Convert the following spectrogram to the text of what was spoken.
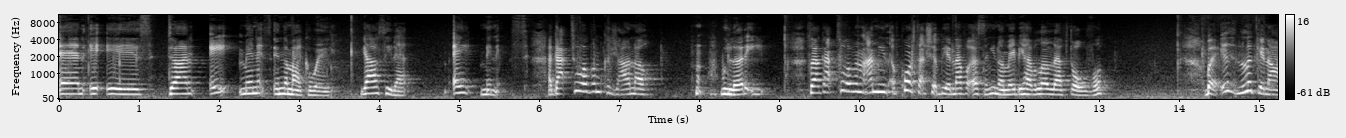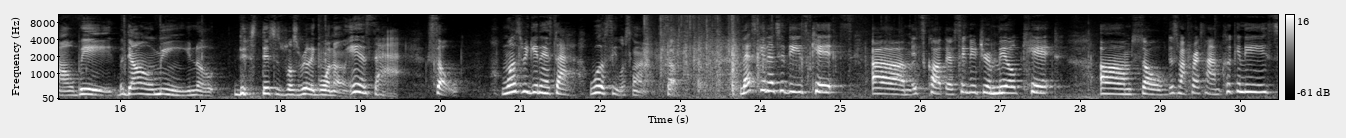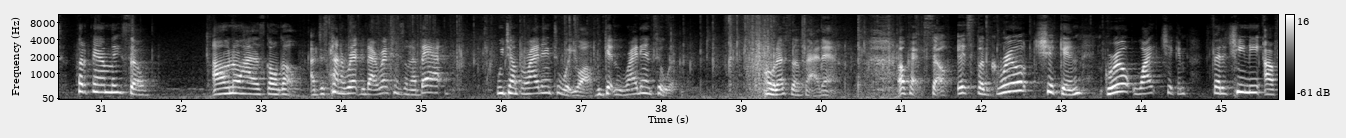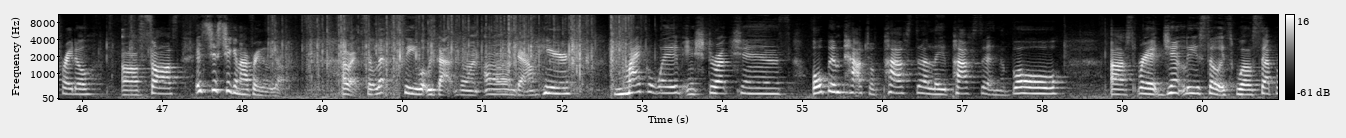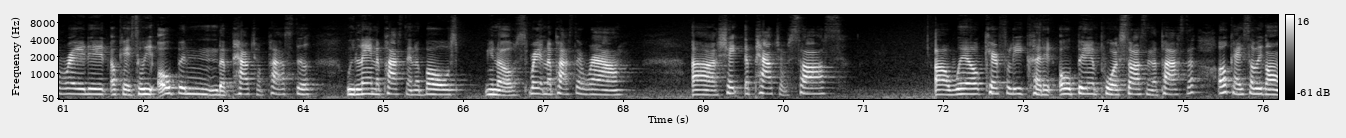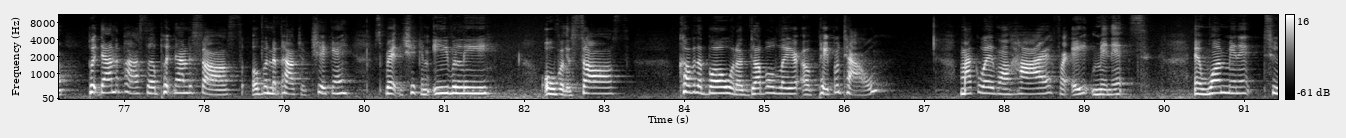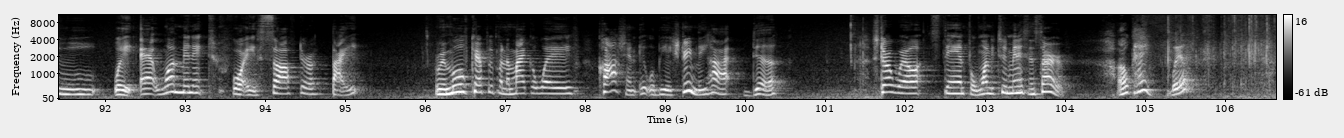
and it is done eight minutes in the microwave. Y'all see that? Eight minutes. I got two of them because y'all know. We love to eat. So i got two of them i mean of course that should be enough for us and you know maybe have a little left over. But it's looking all big but don't mean you know this this is what's really going on inside. So once we get inside we'll see what's going on. So let's get into these kits. Um it's called their signature meal kit um so this is my first time cooking these for the family so i don't know how it's gonna go. I just kind of read the directions on the back. We jumping right into it y'all. We getting right into it. Oh that's upside down. Okay so it's the grilled chicken grilled white chicken fettuccine alfredo uh, sauce. It's just chicken alfredo y'all. All right so let's see what we got going on down here. Microwave instructions open pouch of pasta lay pasta in the bowl uh, spread gently so it's well separated. Okay so we open the pouch of pasta. We lay the pasta in a bowl you know spreading the pasta around. Uh, shake the pouch of sauce. Uh, well carefully cut it open pour sauce in the pasta. Okay so we're gonna put down the pasta put down the sauce open the pouch of chicken spread the chicken evenly over the sauce Cover the bowl with a double layer of paper towel. Microwave on high for 8 minutes. And 1 minute to, wait, add 1 minute for a softer bite. Remove carefully from the microwave. Caution, it will be extremely hot. Duh. Stir well, stand for 1 to 2 minutes and serve. Okay, well,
